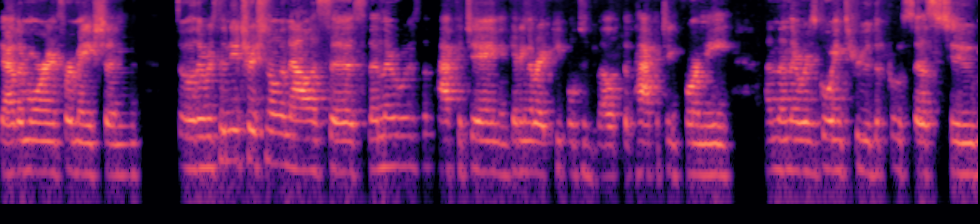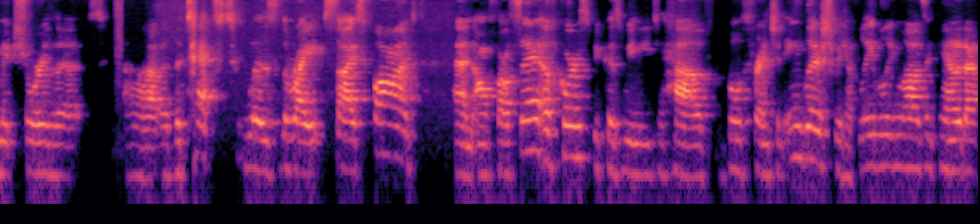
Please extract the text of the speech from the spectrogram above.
gather more information so there was the nutritional analysis, then there was the packaging and getting the right people to develop the packaging for me. And then there was going through the process to make sure that uh, the text was the right size font and en français, of course, because we need to have both French and English. We have labeling laws in Canada.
